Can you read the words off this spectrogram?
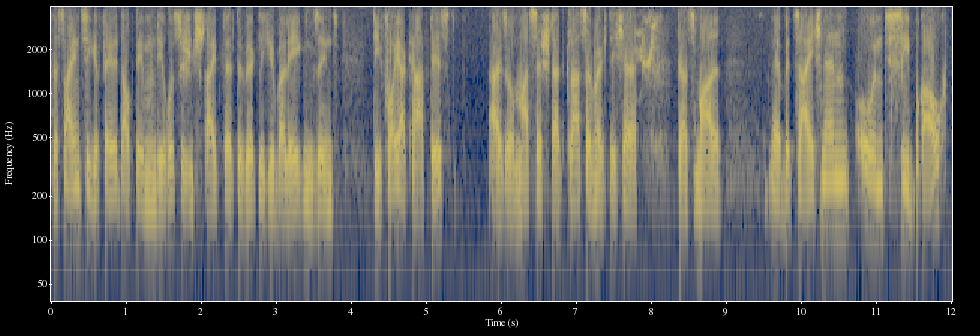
das einzige Feld, auf dem die russischen Streitkräfte wirklich überlegen sind, die Feuerkraft ist. Also Masse statt Klasse möchte ich äh, das mal äh, bezeichnen. Und sie braucht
